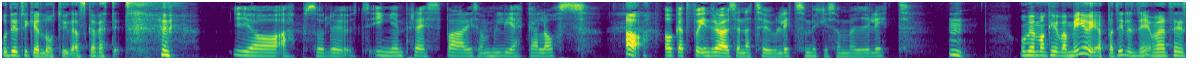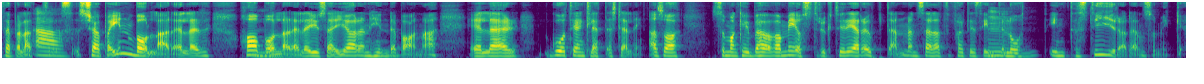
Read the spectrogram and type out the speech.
Och det tycker jag låter ju ganska vettigt. Ja, absolut. Ingen press, bara liksom leka loss. Ja. Och att få in rörelse naturligt så mycket som möjligt. Och men man kan ju vara med och hjälpa till. Men till exempel att Ja. köpa in bollar eller ha Mm. bollar eller just här, göra en hinderbana eller gå till en klätterställning. Alltså, så man kan ju behöva vara med och strukturera upp den men sen att faktiskt inte, Mm. låt, inte styra den så mycket.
